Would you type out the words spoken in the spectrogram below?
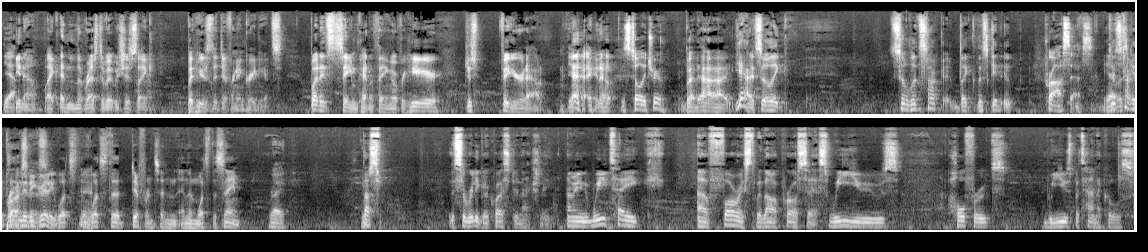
Yeah. You know, like and the rest of it was just like, but here's the different ingredients. But it's the same kind of thing over here. Just figure it out. Yeah. you know. It's totally true. But uh, yeah, so like, so let's talk. Like, let's get Process. Yeah, Just let's talk get to the nitty gritty. What's the Yeah. what's the difference, and, and then what's the same? Right. That's it's a really good question, actually. I mean, we take a forest with our process. We use whole fruits. We use botanicals.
